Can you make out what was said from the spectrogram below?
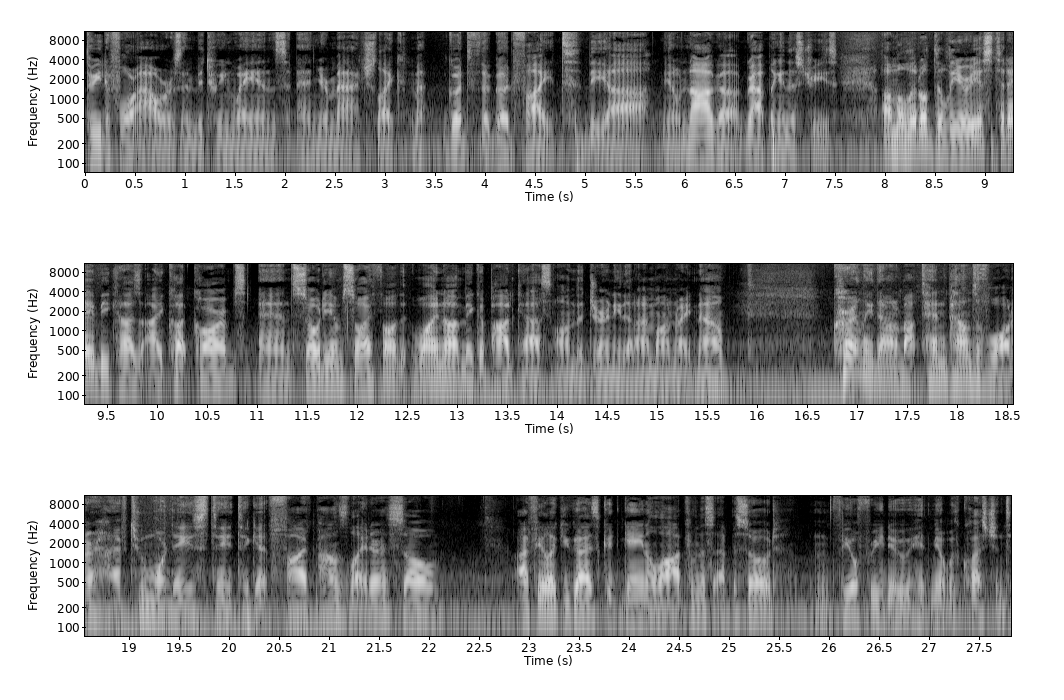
three to four hours in between weigh-ins and your match, like good the good fight, the uh, you know Naga Grappling Industries. I'm a little delirious today because I cut carbs and sodium, so I thought why not make a podcast on the journey that I'm on right now currently down about 10 pounds of water. I have two more days to, to get five pounds lighter. So I feel like you guys could gain a lot from this episode. And feel free to hit me up with questions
